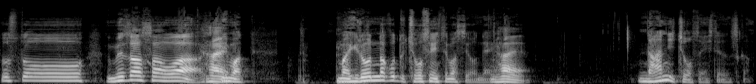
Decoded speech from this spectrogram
そうすると、梅沢さんは、はい今、まあいろんなこと挑戦してますよね。はい。やっ何に挑戦してるんですかね？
